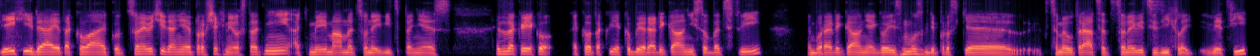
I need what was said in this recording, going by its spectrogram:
jejich idea je taková, jako co největší daně je pro všechny ostatní, ať my máme co nejvíc peněz. Je to takový jako, jako takový jakoby radikální sobectví, nebo radikální egoismus, kdy prostě chceme utrácet co nejvíc cizích věcí,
